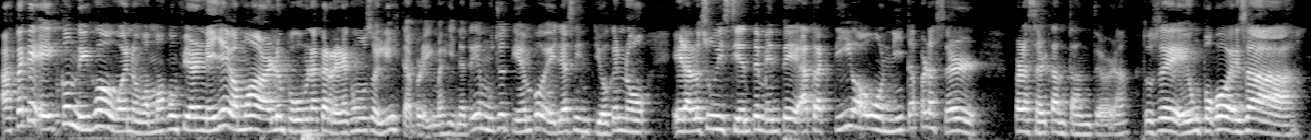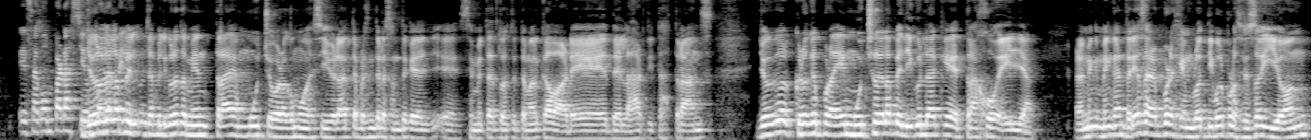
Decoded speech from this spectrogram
Hasta que Akon dijo, bueno, vamos a confiar en ella y vamos a darle un poco una carrera como solista. Pero imagínate que mucho tiempo ella sintió que no era lo suficientemente atractiva o bonita para ser, para ser cantante, ¿verdad? Entonces es un poco esa, esa comparación Yo creo que película. la película también trae mucho, ¿verdad? Como decís, ¿verdad? Te parece interesante que eh, se meta todo este tema del cabaret, de las artistas trans. Yo creo, creo que por ahí hay mucho de la película que trajo ella. ¿Verdad? Me, me encantaría saber, por ejemplo, tipo el proceso de guion,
